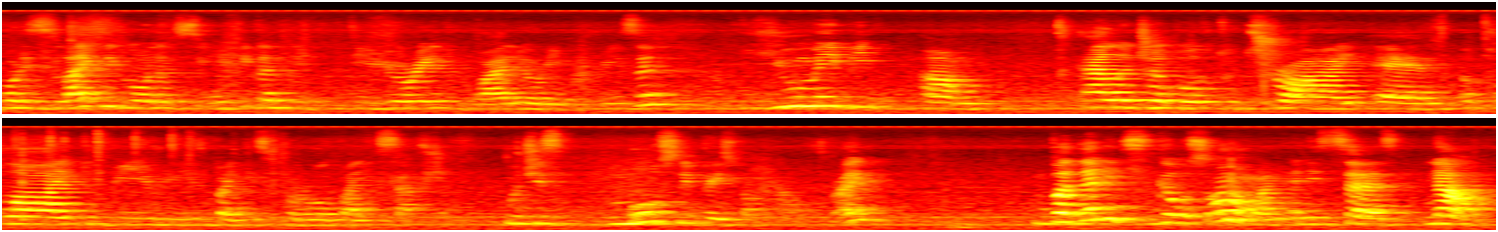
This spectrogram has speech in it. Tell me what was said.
or is likely going to significantly deteriorate while you're in prison, you may be um, eligible to try and apply to be released by this parole by exception, which is mostly based on health, right? But then it goes on and it says, now,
